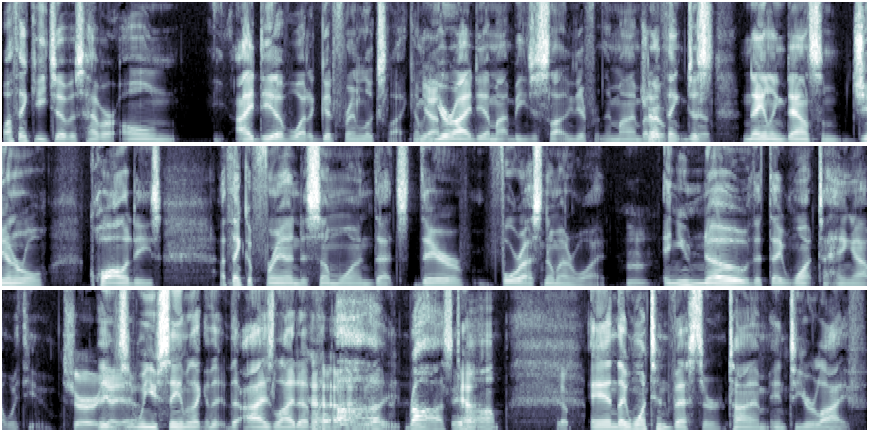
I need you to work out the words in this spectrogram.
Well, I think each of us have our own idea of what a good friend looks like. I mean, Yeah. your idea might be just slightly different than mine, but I think just nailing down some general qualities. I think a friend is someone that's there for us no matter what. Hmm. And you know that they want to hang out with you. Sure. Yeah. Yeah. When you see them, like the, the eyes light up, like, ah, Ross, Yeah. Tom. Yep. And they want to invest their time into your life.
